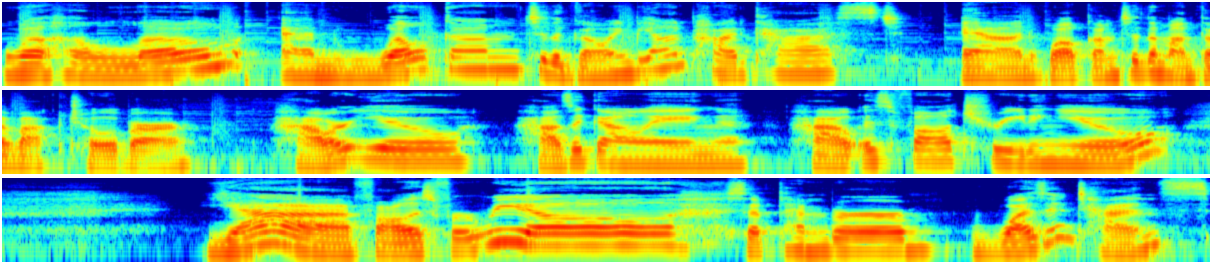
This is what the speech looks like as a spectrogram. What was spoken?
Well, hello and welcome to the Going Beyond podcast and welcome to the month of October. How are you? How's it going? How is fall treating you? Yeah, fall is for real. September was intense.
